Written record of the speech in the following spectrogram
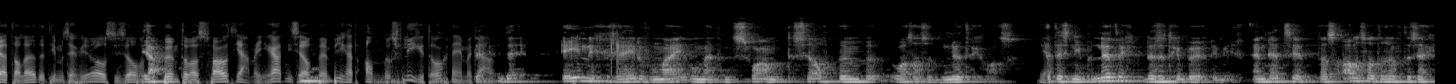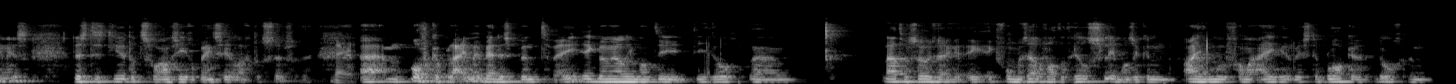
chat al, hè? Dat iemand zegt, "Ja, als hij zelf Ja. bumpt, dan was het fout. Ja, maar je gaat niet zelf bumpen, je gaat anders vliegen, toch? Neem ik De, aan. de enige reden voor mij om met een swarm te zelfpumpen was als het nuttig was. Ja. Het is niet meer nuttig, dus het gebeurt niet meer. En that's it. Dat is alles wat er over te zeggen is. Dus het is niet dat swarms hier opeens heel door sufferen. Nee, Ehm, of ik er blij mee ben, is punt 2. Ik ben wel iemand die, die heel, ehm, laten we zo zeggen, ik, ik vond mezelf altijd heel slim als ik een iron move van mijn eigen wist te blokken door een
